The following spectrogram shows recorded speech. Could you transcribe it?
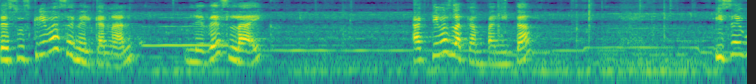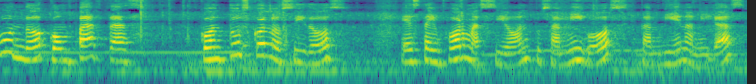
te suscribas en el canal, le des like, activas la campanita y segundo, compartas con tus conocidos esta información, tus amigos, también amigas.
